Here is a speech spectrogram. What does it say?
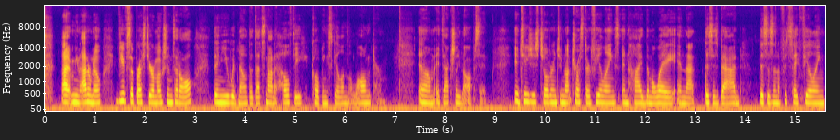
I mean, I don't know, if you've suppressed your emotions at all, then you would know that that's not a healthy coping skill in the long term. Um, it's actually the opposite it teaches children to not trust their feelings and hide them away and that this is bad, this isn't a safe feeling,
